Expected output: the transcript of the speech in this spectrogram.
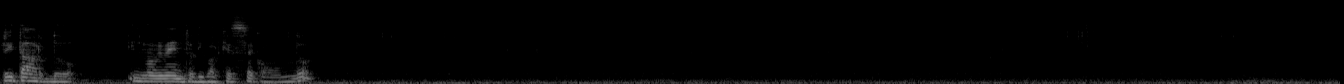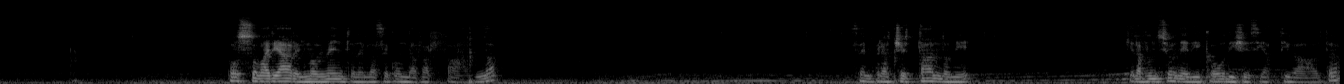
Ritardo il movimento di qualche secondo posso variare il movimento della seconda farfalla? Sempre accettandomi che la funzione di codice sia attivata.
